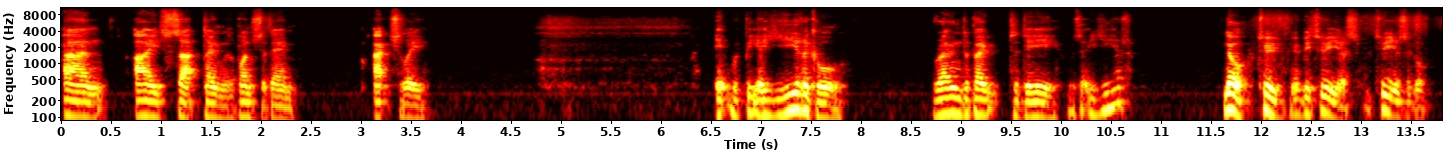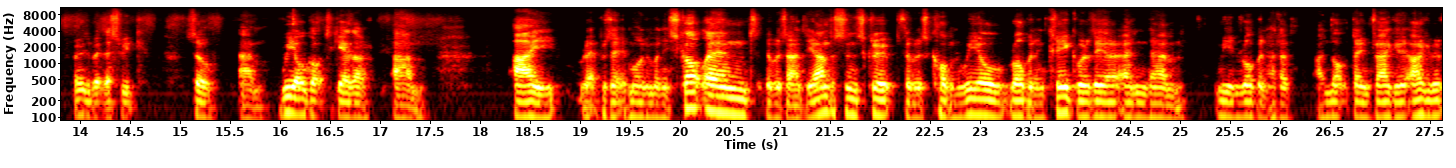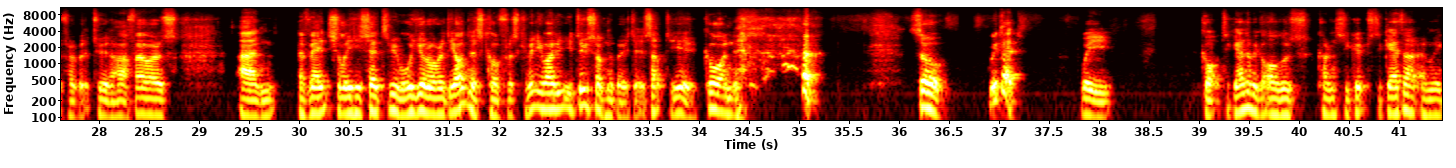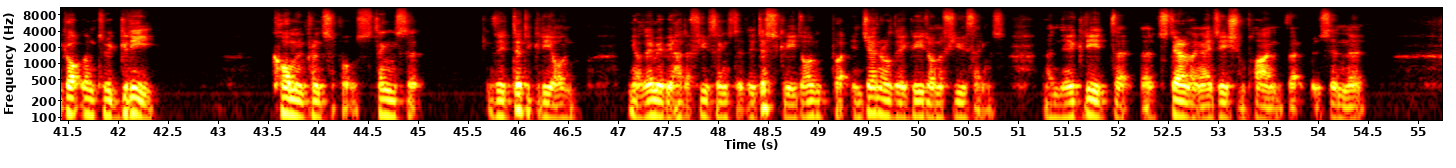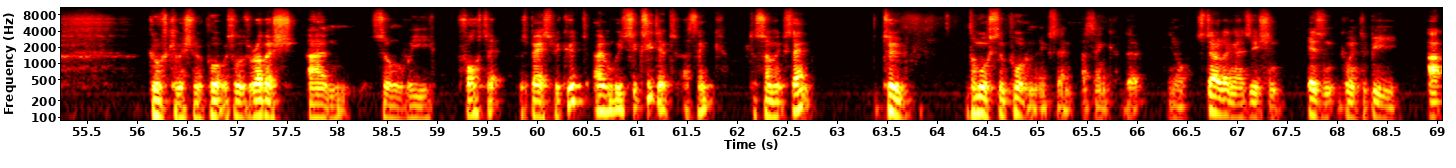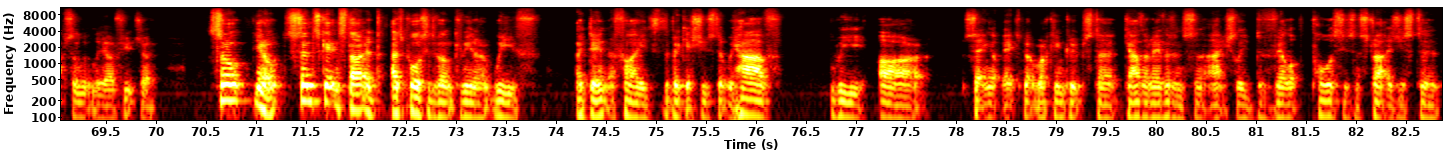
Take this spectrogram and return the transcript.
And I sat down with a bunch of them. Actually, it would be a year ago, round about today. Was it a year? No, two. It'd be two years. Two years ago, around about this week. So um, we all got together. Um, I represented Modern Money Scotland. There was Andy Anderson's group. There was Common Commonweal. Robin and Craig were there, and um, me and Robin had a, a knockdown, drag argument for about two and a half hours. And eventually, he said to me, "Well, you're already on this conference committee. Why don't you do something about it? It's up to you. Go on." so we did. We got together, we got all those currency groups together and we got them to agree common principles, things that they did agree on. You know, they maybe had a few things that they disagreed on, but in general, they agreed on a few things. And they agreed that the sterlingization plan that was in the Growth Commission report was loads of rubbish. And so we fought it as best we could, and we succeeded, I think, to some extent. To the most important extent, I think that you know sterlingization isn't going to be absolutely our future. So, you know, since getting started as policy development convener, we've identified the big issues that we have. We are setting up expert working groups to gather evidence and actually develop policies and strategies to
